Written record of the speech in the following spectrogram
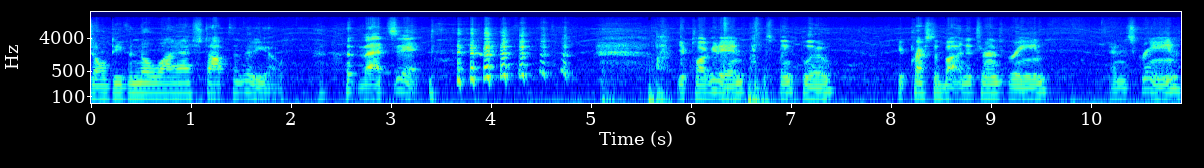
don't even know why I stopped the video. That's it. you plug it in, it's blinks blue. You press the button, it turns green, and the screen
